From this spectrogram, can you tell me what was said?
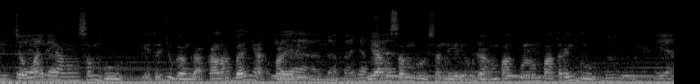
itu Cuman ya, yang sembuh itu juga nggak kalah banyak Pak udah banyak Yang ya. sembuh sendiri udah 44.000. Hmm, Iya.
